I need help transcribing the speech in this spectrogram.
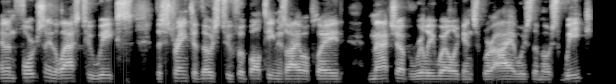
and unfortunately, the last two weeks, the strength of those two football teams Iowa played match up really well against where Iowa was the most weak.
